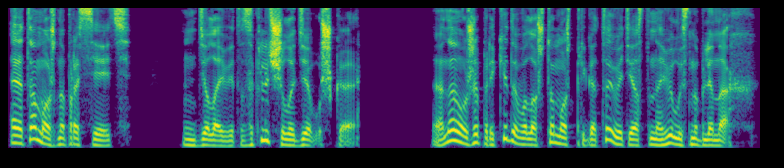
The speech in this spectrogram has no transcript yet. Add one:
это можно просеять», – деловито заключила девушка. Она уже прикидывала, что может приготовить, и остановилась на блинах.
